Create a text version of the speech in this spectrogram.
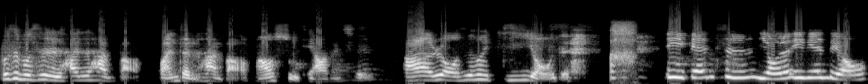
不是不是，它是汉堡，完整的汉堡，然后薯条那些，然后肉是会滴油的。一边吃油的一边流，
